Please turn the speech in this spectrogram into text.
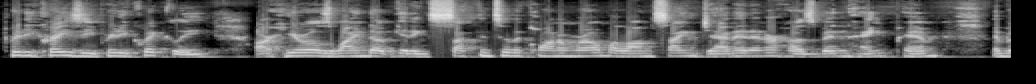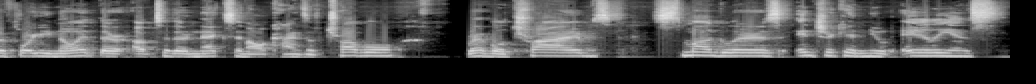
pretty crazy pretty quickly. Our heroes wind up getting sucked into the quantum realm alongside Janet and her husband, Hank Pym, and before you know it, they're up to their necks in all kinds of trouble rebel tribes, smugglers, intricate new aliens,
